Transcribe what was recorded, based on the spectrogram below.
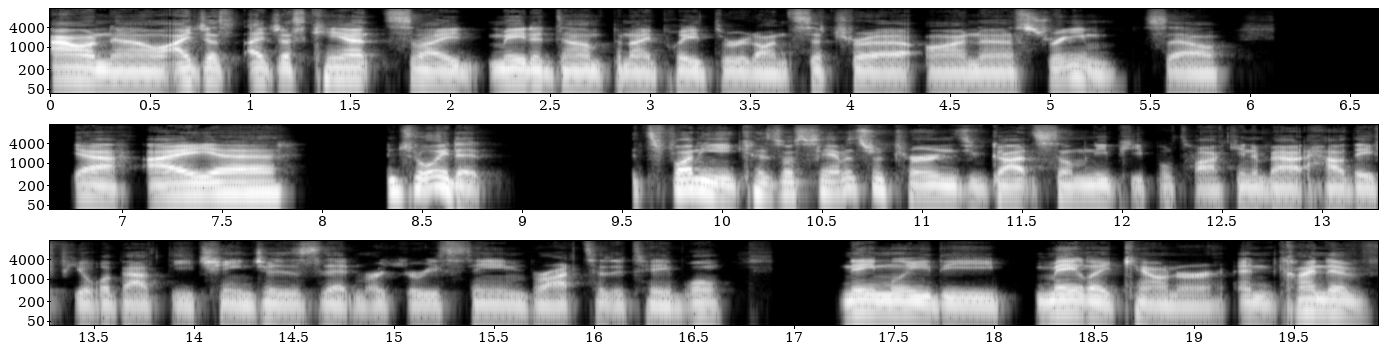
I don't know. I just I just can't. So I made a dump and I played through it on Citra on a stream. So yeah, I uh, enjoyed it. It's funny because with Samus Returns, you've got so many people talking about how they feel about the changes that Mercury Steam brought to the table, namely the melee counter, and kind of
